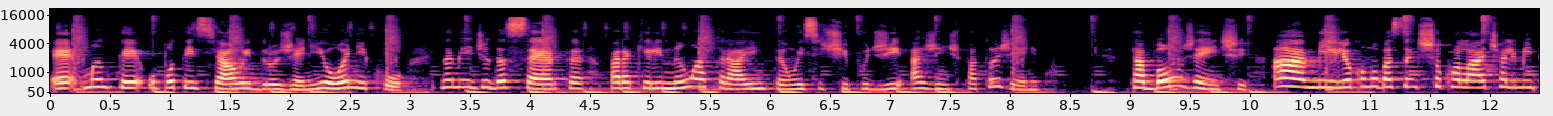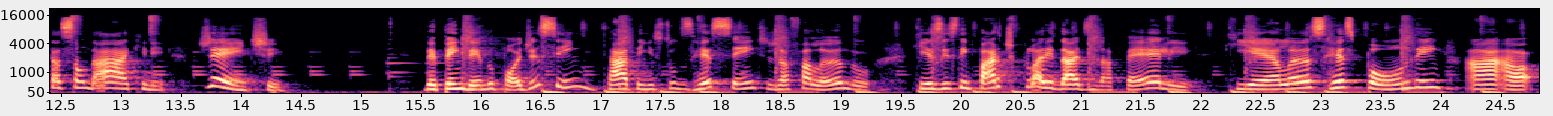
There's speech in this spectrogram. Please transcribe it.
é, manter o potencial hidrogênio iônico na medida certa para que ele não atraia então esse tipo de agente patogênico. Tá bom, gente? Ah, milho, eu como bastante chocolate, alimentação da acne. Gente, Dependendo, pode sim, tá? Tem estudos recentes já falando que existem particularidades na pele que elas respondem a, a,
